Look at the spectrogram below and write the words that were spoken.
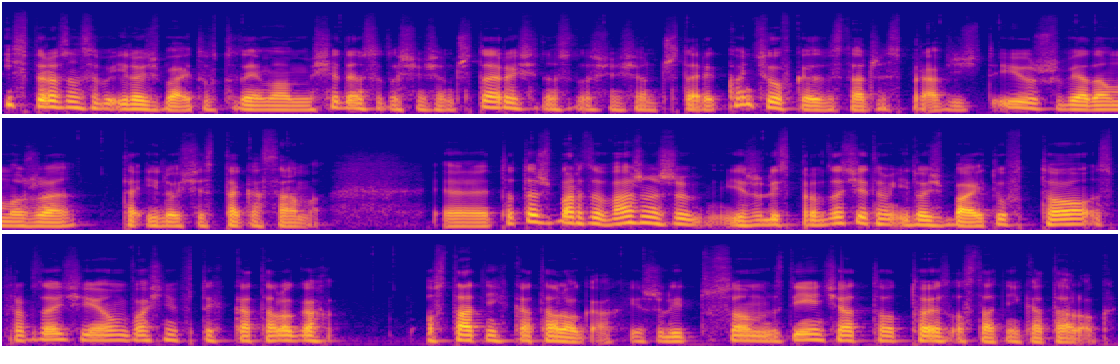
I sprawdzam sobie ilość bajtów. Tutaj mam 784, 784. Końcówkę wystarczy sprawdzić i już wiadomo, że ta ilość jest taka sama. E, to też bardzo ważne, że jeżeli sprawdzacie tę ilość bajtów, to sprawdzajcie ją właśnie w tych katalogach, ostatnich katalogach. Jeżeli tu są zdjęcia, to to jest ostatni katalog.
